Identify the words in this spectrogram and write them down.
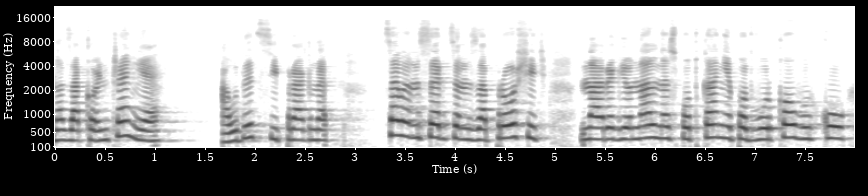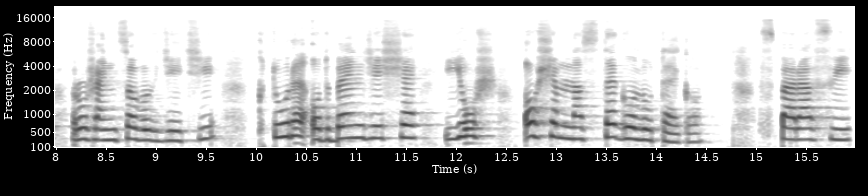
na zakończenie audycji pragnę całym sercem zaprosić na regionalne spotkanie podwórkowych kół różańcowych dzieci, które odbędzie się już 18 lutego w parafii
